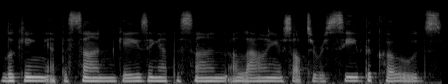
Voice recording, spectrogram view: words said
looking at the sun, gazing at the sun, allowing yourself to receive the codes.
